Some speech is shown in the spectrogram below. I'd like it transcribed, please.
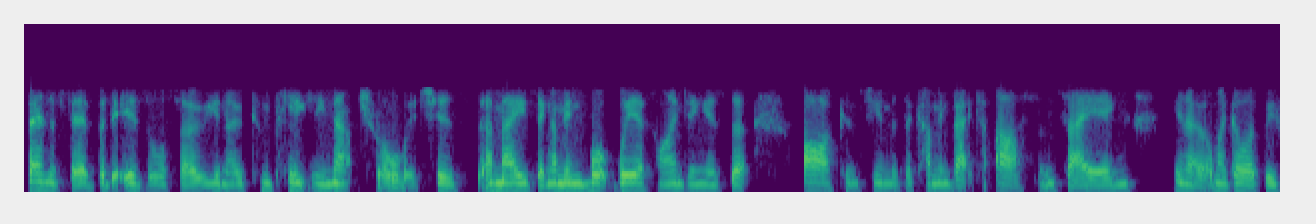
benefit, but it is also you know completely natural, which is amazing. I mean, what we're finding is that our consumers are coming back to us and saying, you know, oh my God, we've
